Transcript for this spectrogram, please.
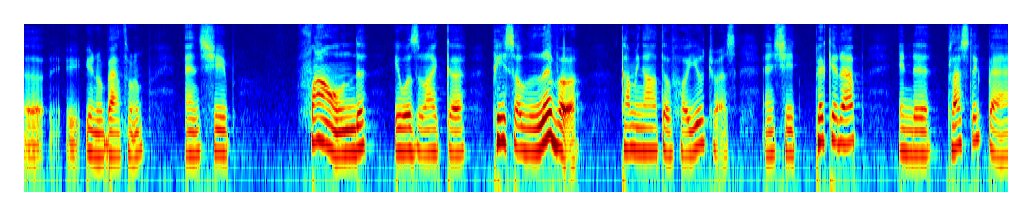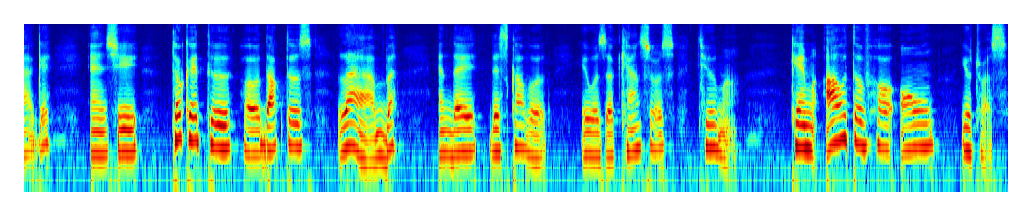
uh, you know bathroom and she found it was like a piece of liver coming out of her uterus. And she picked it up in the plastic bag and she took it to her doctor's lab and they discovered it was a cancerous tumor came out of her own uterus,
